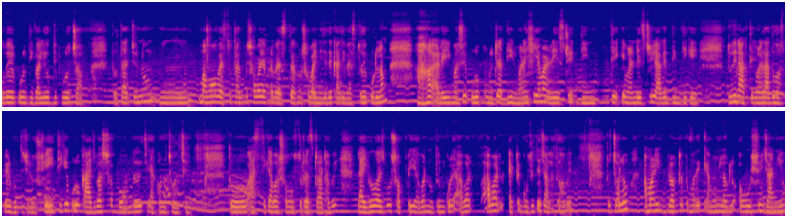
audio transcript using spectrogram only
ওদের পুরো দিওয়ালি অবধি পুরো চাপ। তো তার জন্য মামাও ব্যস্ত থাকবে, সবাই আমরা ব্যস্ত, এখন সবাই নিজেদের কাজে ব্যস্ত হয়ে পড়লাম। আর এই মাসে পুরো কুড়িটা দিন মানে সেই আমার রেজিস্ট্রির দিন থেকে মানে রেজিস্ট্রির আগের দিন থেকে, দুদিন আগ থেকে মানে দাদু হসপিটাল ভর্তি ছিল। সেই থেকে পুরো কাজ বাজ সব বন্ধ হয়েছে এখনও চলছে। তো আজ থেকে আবার সমস্তটা স্টার্ট হবে। লাইভেও আসব, সবটাই আবার নতুন করে আবার আবার একটা গতিতে চালাতে হবে। তো চলো, আমার এই ব্লগটা তোমাদের কেমন লাগল অবশ্যই জানিও।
